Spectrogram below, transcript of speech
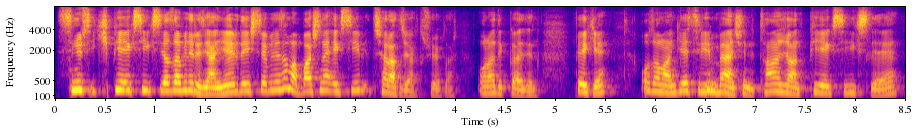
sinüs 2pi eksi x yazabiliriz. Yani yeri değiştirebiliriz ama başına eksiyi dışarı atacaktır çocuklar. Ona dikkat edin. Peki o zaman getireyim ben şimdi tanjant pi eksi x ile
